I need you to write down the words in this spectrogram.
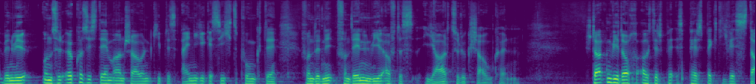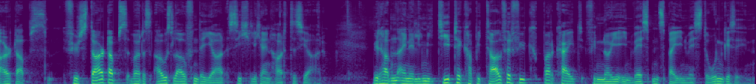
Wenn wir unser Ökosystem anschauen, gibt es einige Gesichtspunkte, von, den, von denen wir auf das Jahr zurückschauen können. Starten wir doch aus der Perspektive Startups. Für Startups war das auslaufende Jahr sicherlich ein hartes Jahr. Wir haben eine limitierte Kapitalverfügbarkeit für neue Investments bei Investoren gesehen.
